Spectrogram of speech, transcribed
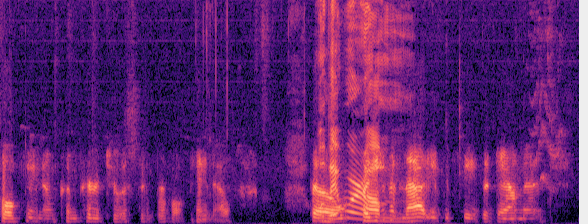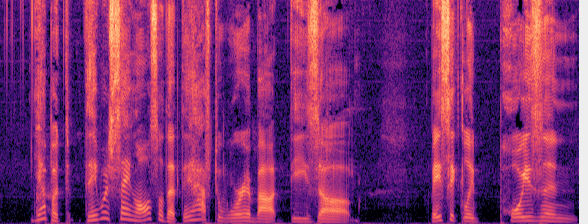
volcano compared to a super volcano. So, Well, they were, but um, even that you could see the damage. Yeah, but they were saying also that they have to worry about these uh, basically poison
